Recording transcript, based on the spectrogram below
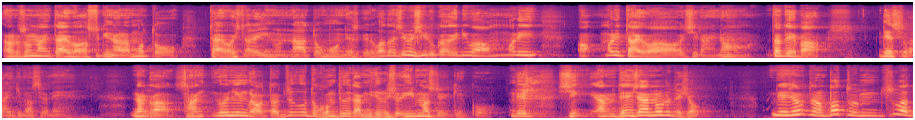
あのそんなに対話が好きならもっと対話したらいいのになと思うんですけど私の知る限りはあんまりあんまり対話しないな。例えばレストラン行きますよね。なんか4人ぐらいおったらずっとコンピューター見てる人いますよ結構。でしあの電車乗るでしょ？電車乗ったらパッと座った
